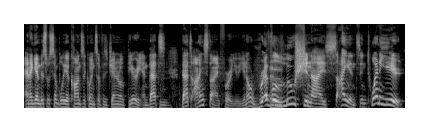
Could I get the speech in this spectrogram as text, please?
And again, this was simply a consequence of his general theory, and that's mm. that's Einstein for you. You know, revolutionized science in twenty years.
